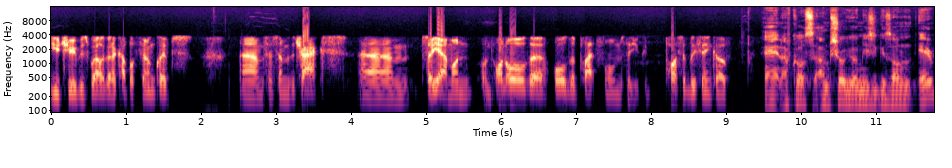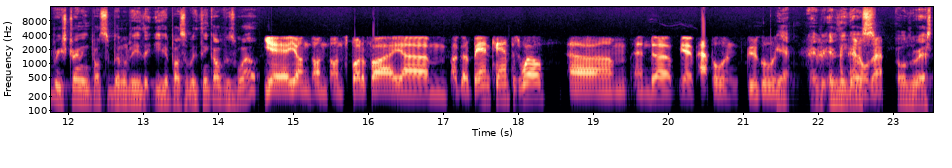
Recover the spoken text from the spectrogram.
YouTube as well. I've got a couple of film clips um, for some of the tracks. Um, so yeah, I'm on, on, on all the all the platforms that you could possibly think of. And of course, I'm sure your music is on every streaming possibility that you could possibly think of as well. Yeah, yeah on, on, on Spotify. Um, I've got a Bandcamp as well. Um, and uh, yeah, Apple and Google and yeah, every, everything and, else, and all that. all the rest.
